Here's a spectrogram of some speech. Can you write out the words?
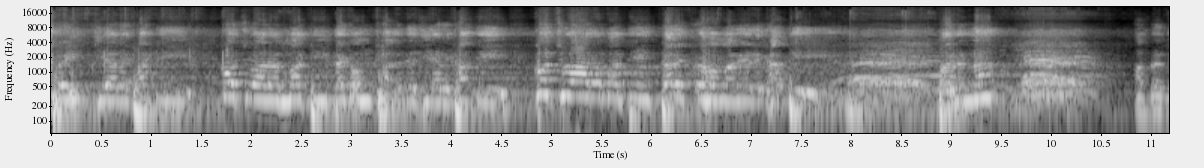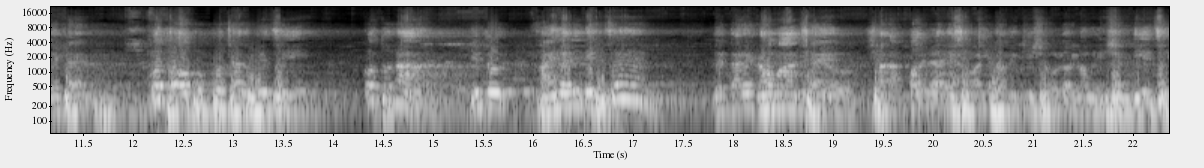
শহীদ জিয়ার থাকি কচুয়ার মাটি বেগম খালেদা জিয়ার খাতি কচুয়ার মাটি তারেক রহমানের খাতি পারবেন না? আপনারা দেখেন কত অপপ্রচার হয়েছে, কত না, কিন্তু ফাইনালি দেখেছেন যে তারেক রহমান সাহেব সারা বাংলাদেশে কীভাবে কি সুন্দর নমিনেশন দিয়েছে।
